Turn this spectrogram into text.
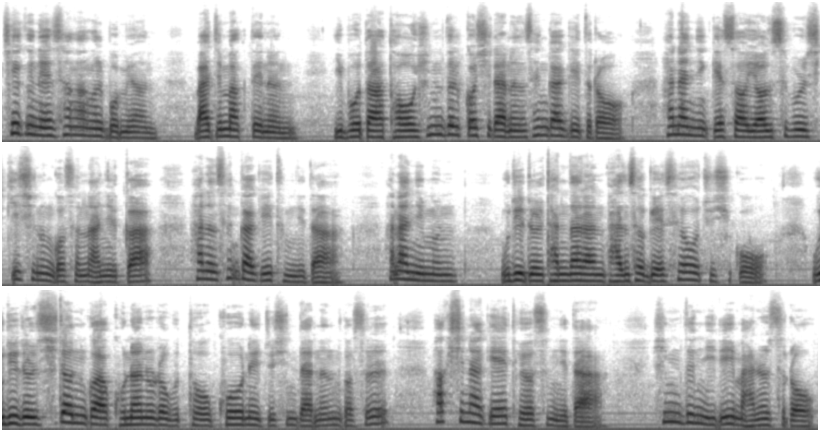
최근의 상황을 보면 마지막 때는 이보다 더 힘들 것이라는 생각이 들어 하나님께서 연습을 시키시는 것은 아닐까 하는 생각이 듭니다. 하나님은 우리를 단단한 반석에 세워주시고 우리를 시련과 고난으로부터 구원해 주신다는 것을 확신하게 되었습니다. 힘든 일이 많을수록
